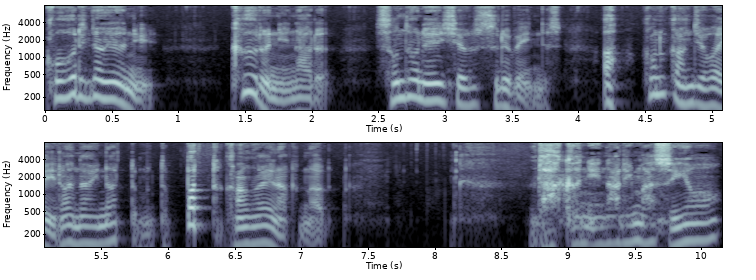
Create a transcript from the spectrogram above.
氷のようにクールになる。その練習をすればいいんです。あ、この感情はいらないなって思ってパッと考えなくなる。楽になりますよ。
